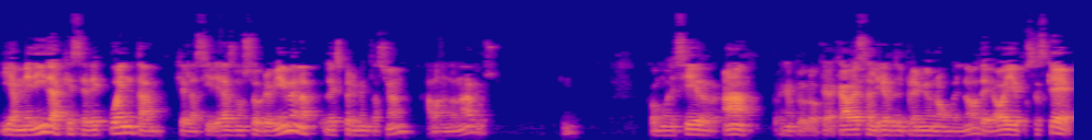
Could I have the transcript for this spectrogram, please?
y a medida que se dé cuenta que las ideas no sobreviven la, la experimentación, abandonarlos. Como decir, ah, por ejemplo, lo que acaba de salir del premio Nobel, ¿no? De, oye, pues es que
